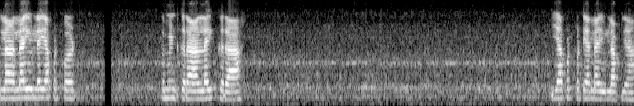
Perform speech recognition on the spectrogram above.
चला लाईव्हला या पटपट. कमेंट करा लाईक करा. या पटपट या लाईव्हला आपल्या.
